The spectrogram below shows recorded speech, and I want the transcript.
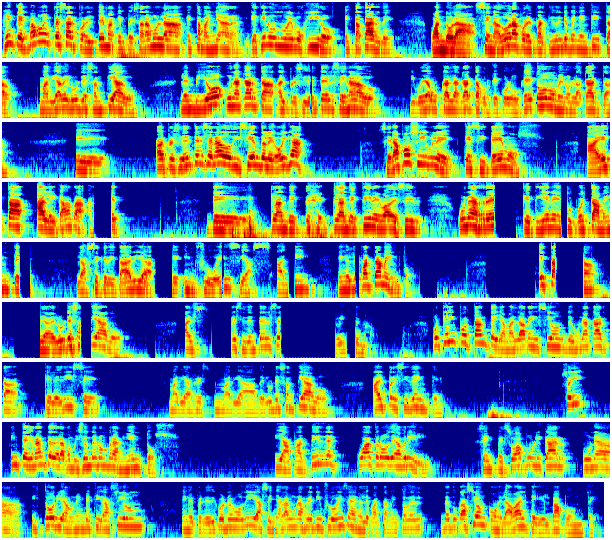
gente, vamos a empezar por el tema que empezáramos la, esta mañana y que tiene un nuevo giro esta tarde, cuando la senadora por el Partido Independentista, María de Lourdes Santiago, le envió una carta al presidente del Senado y voy a buscar la carta porque coloqué todo menos la carta, eh, al presidente del Senado diciéndole, oiga, ¿será posible que citemos a esta alegada de clandestina, iba a decir, una red que tiene supuestamente la secretaria de influencias allí en el departamento? Esta María de Lourdes Santiago al presidente del Senado, Luis Dalmao. ¿Por qué es importante llamar la atención de una carta que le dice María, María de Lourdes Santiago al presidente? Soy integrante de la Comisión de Nombramientos y a partir del 4 de abril se empezó a publicar una historia, una investigación en el periódico El Nuevo Día, señalan una red de influencias en el Departamento de, Educación con el aval de Elba Ponte.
